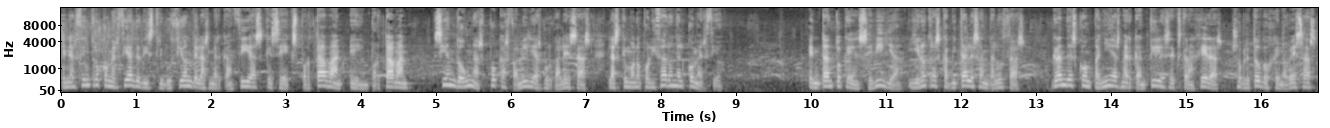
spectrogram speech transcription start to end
en el centro comercial de distribución de las mercancías que se exportaban e importaban, siendo unas pocas familias burgalesas las que monopolizaron el comercio en tanto que en Sevilla y en otras capitales andaluzas, grandes compañías mercantiles extranjeras, sobre todo genovesas,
